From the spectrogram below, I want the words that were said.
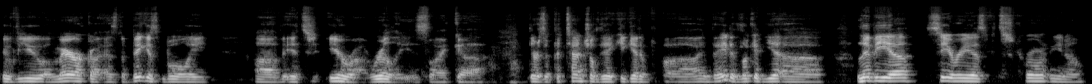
who view America as the biggest bully of its era. Really, it's like uh, there's a potential they could get uh, invaded. Look at uh, Libya, Syria. You know,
